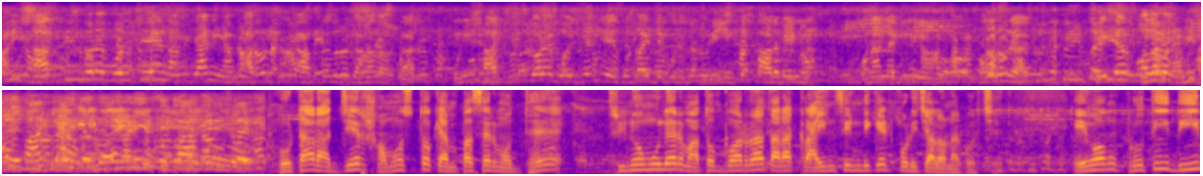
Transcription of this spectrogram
উনি সাত দিন ধরে বলছেন আমি জানি আপনাদেরও জানা দরকার। উনি সাত দিন ধরে বলছেন যে এসএফআই ডেপুটেশন উনি নিতে পারবেন না। ওনার নাকি সেইটার গোটা রাজ্যের সমস্ত ক্যাম্পাসের মধ্যে তৃণমূলের মাতব্বররা তারা ক্রাইম সিন্ডিকেট পরিচালনা করছে। এবং প্রতিদিন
